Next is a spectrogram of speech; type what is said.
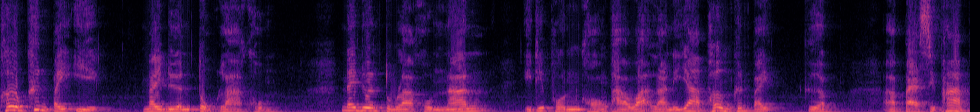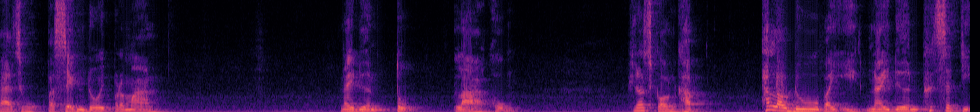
เพิ่มขึ้นไปอีกในเดือนตุลาคม ในเดือนตุลาคมนั้น อิทธิพลของภาวะลานิยาเพิ่มขึ้นไปเกือบ 85-86%โดยประมาณ ในเดือนตุลาคม พี่นักสกรครับ ถ้าเราดูไปอีกในเดือนพฤศจิ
